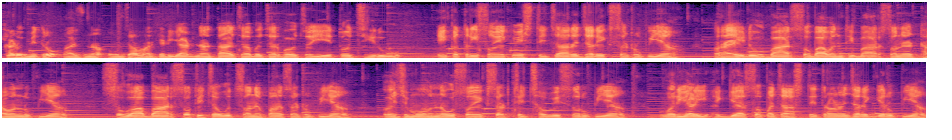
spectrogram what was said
ખેડૂત મિત્રો, આજના ઊંચા માર્કેટ યાર્ડના તાજા બજાર ભાવ જોઈએ તો જીરું એકત્રીસો એકવીસથી ચાર હજાર એકસઠ રૂપિયા, રાયડો બારસો બાવનથી બારસો ને અઠ્ઠાવન રૂપિયા, સુવા બારસોથી ચૌદસો ને પાસઠ રૂપિયા, અજમો નવસો એકસઠથી છવ્વીસો રૂપિયા વરિયાળી અગિયારસો પચાસથી ત્રણ હજાર અગિયાર રૂપિયા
